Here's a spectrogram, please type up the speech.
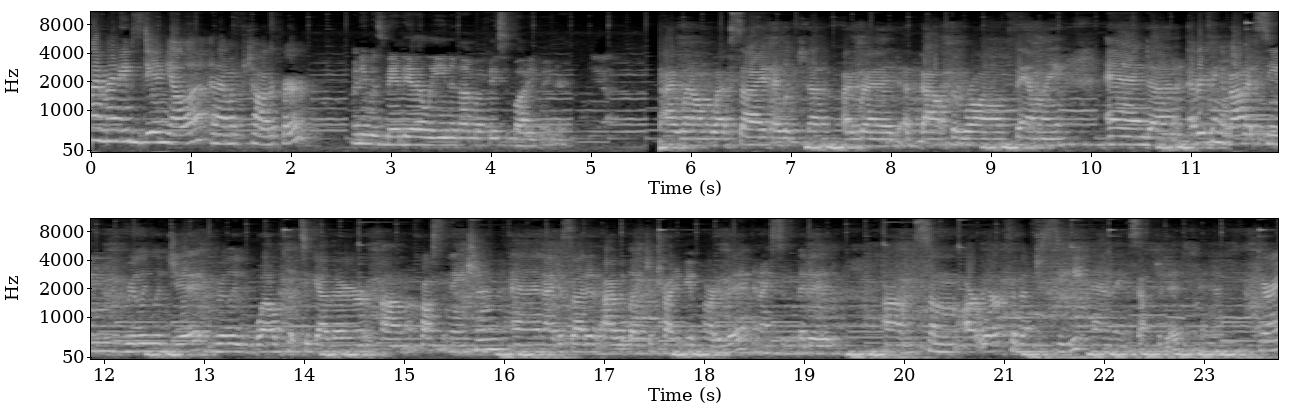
Hi, my name's Daniella, and I'm a photographer. My name is Mandi Ilene, and I'm a face and body painter. I went on the website, I looked it up, I read about the Raw family, and uh, everything about it seemed really legit, really well put together um, across the nation. And I decided I would like to try to be a part of it, and I submitted um, some artwork for them to see, and they accepted it, and here I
